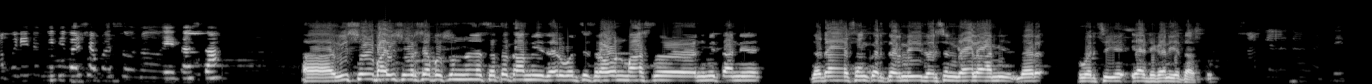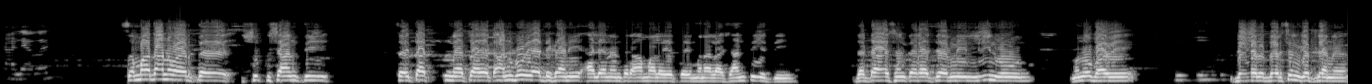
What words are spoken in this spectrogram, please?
आपण इथं किती वर्षापासून अं, येत असता? अं, वीस बावीस वर्षापासून सतत आम्ही दरवर्षी श्रावण मास अं, निमित्ताने जटाशंकर चरणी दर्शन घ्यायला आम्ही दरवर्षी या ठिकाणी येत असतो. समाधान वाटतंय सुख शांती. चैतात्म्याचा एक अनुभव या ठिकाणी आल्यानंतर आम्हाला येतोय मनाला शांती येते. जटा शंकराचरणी लीन होऊन मनोभावे देवाचं दर्शन घेतल्यानं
